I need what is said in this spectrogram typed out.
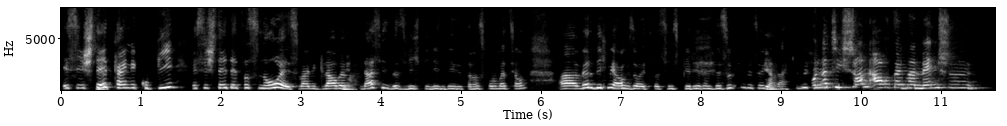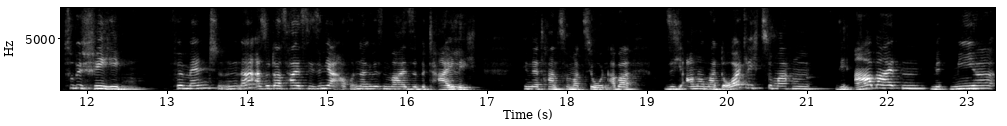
Es entsteht keine Kopie, es entsteht etwas Neues, weil ich glaube, ja. das ist das Wichtige in dieser Transformation. Äh, werde ich mir auch so etwas inspirieren besuchen. Deswegen ja. danke und natürlich schon auch, sag mal, Menschen zu befähigen. Für Menschen, ne? also das heißt, sie sind ja auch in einer gewissen Weise beteiligt in der Transformation, aber sich auch nochmal deutlich zu machen, die arbeiten mit mir,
